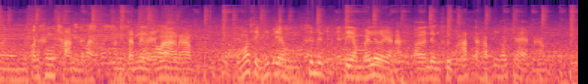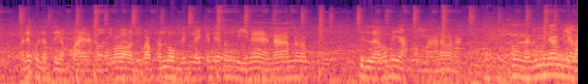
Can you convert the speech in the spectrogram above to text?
มันค่อนข้างชันนะครับมันจะเหนื่อยมากนะครับ ผมว่าสิ่งที่เตรียมขึ้นเตรียมไว้เลยนะเออหนึ่งคือพัดนะครับที่เขาแจกนะครับ อันนี้ควรจะเตรียมไปนะครับ แล้วก็หรือว่าพัดลมเล็กๆอันนี้ต้องมีแน่น้ำนะครับ ขึ้นแล้วก็ไม่อยากออกมาแล้วนะห้องนั้นก็ไม่น่ามีอะไร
